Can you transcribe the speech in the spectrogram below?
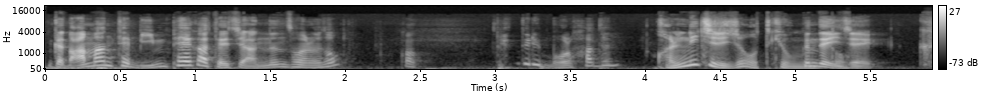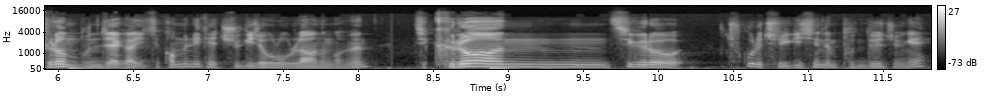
그러니까 남한테 민폐가 되지 않는 선에서 그러니까 팬들이 뭘 하든 관리질이죠 어떻게 보면. 근데 또. 이제 그런 문제가 이제 커뮤니티에 주기적으로 올라오는 거는 이제 그런 식으로 축구를 즐기시는 분들 중에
